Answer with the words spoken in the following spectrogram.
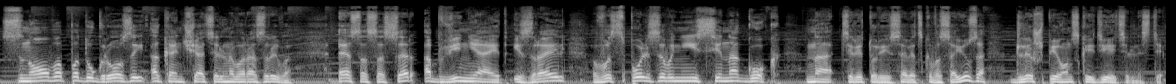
снова под угрозой окончательного разрыва. СССР обвиняет Израиль в использовании синагог на территории Советского Союза для шпионской деятельности.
